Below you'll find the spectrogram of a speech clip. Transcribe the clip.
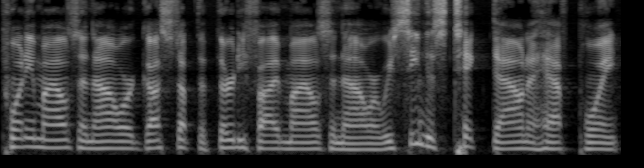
20 miles an hour, gust up to 35 miles an hour. We've seen this tick down a half point.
